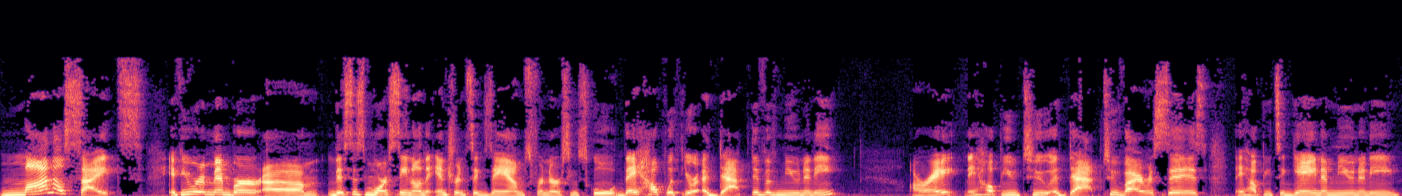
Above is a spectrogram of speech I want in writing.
Monocytes, if you remember, um, this is more seen on the entrance exams for nursing school. They help with your adaptive immunity. All right. They help you to adapt to viruses. They help you to gain immunity.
